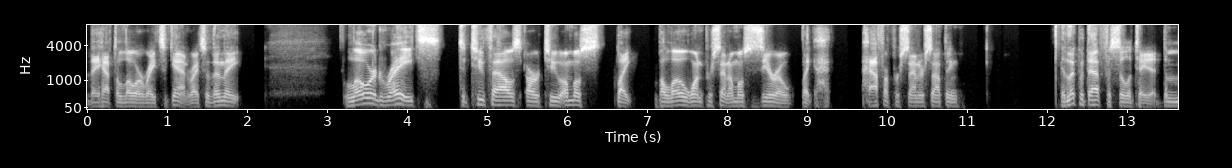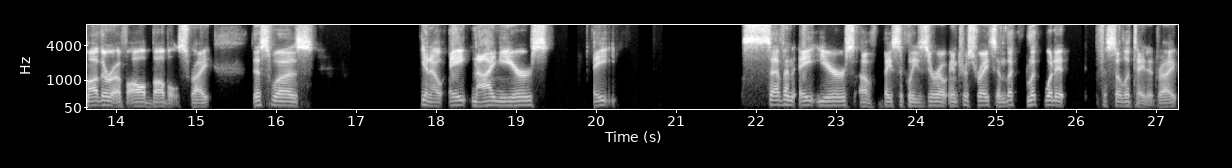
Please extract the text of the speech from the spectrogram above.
they have to lower rates again, right? So then they lowered rates to 2000 or to almost like below 1%, almost zero, like half a percent or something. And look what that facilitated the mother of all bubbles, right? This was, you know, eight, nine years, eight, seven, eight years of basically zero interest rates. And look, look what it facilitated, right?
